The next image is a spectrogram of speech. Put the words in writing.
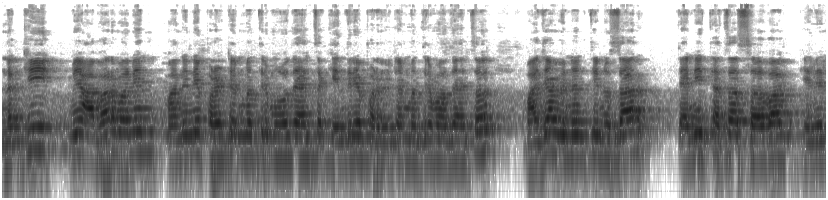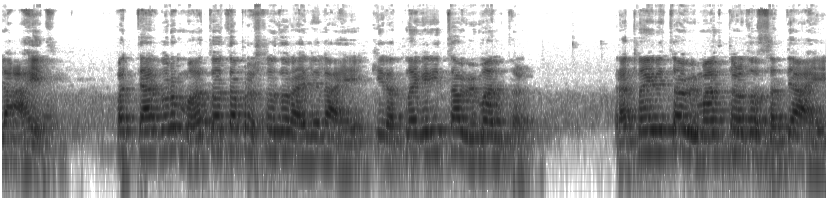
नक्की मी आभार मानेन माननीय पर्यटन मंत्री महोदयांचं केंद्रीय पर्यटन मंत्री महोदयांचं. माझ्या विनंतीनुसार त्यांनी त्याचा सहभाग केलेला आहेच पण त्याचबरोबर महत्त्वाचा प्रश्न जो राहिलेला आहे की रत्नागिरीचा विमानतळ. रत्नागिरीचा विमानतळ जो सध्या आहे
